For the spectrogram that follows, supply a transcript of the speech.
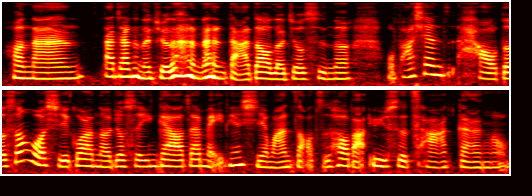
很难。大家可能觉得很难达到的，就是呢，我发现好的生活习惯呢，就是应该要在每一天洗完澡之后把浴室擦干哦。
